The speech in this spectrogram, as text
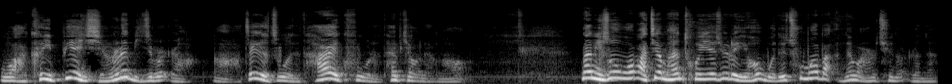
哇，可以变形的笔记本啊啊，这个做的太酷了，太漂亮了啊！那你说我把键盘推下去了以后，我的触摸板那玩意儿去哪儿了呢？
